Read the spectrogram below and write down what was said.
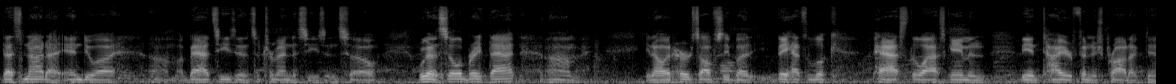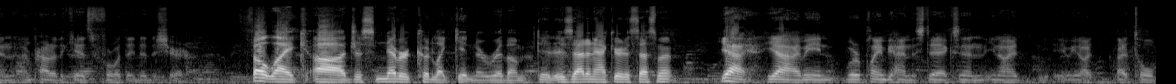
that's not an end to a, um, a bad season. It's a tremendous season. So we're going to celebrate that. Um, you know, it hurts obviously, but they have to look past the last game and the entire finished product. And I'm proud of the kids for what they did this year. Felt like uh, just never could like get in a rhythm. Is that an accurate assessment? Yeah, yeah. I mean, we're playing behind the sticks, and you know, I, you know, I, I told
